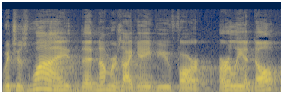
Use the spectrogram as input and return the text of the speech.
which is why the numbers I gave you for early adult,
